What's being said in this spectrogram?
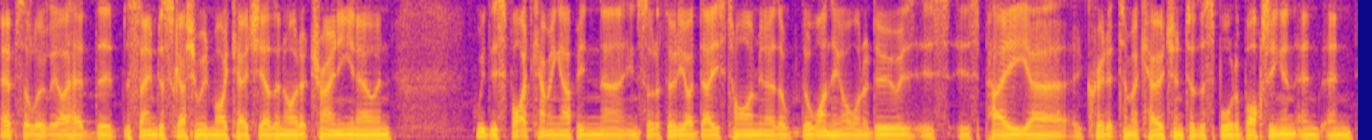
absolutely. I had the, the same discussion with my coach the other night at training, you know, and with this fight coming up in uh, in sort of 30 odd days time, you know, the, the one thing I want to do is is, is pay uh, credit to my coach and to the sport of boxing and, and, and,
